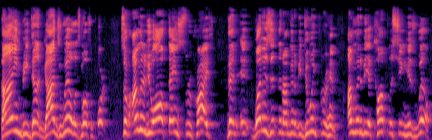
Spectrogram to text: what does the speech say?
Thine be done. God's will is most important. So if I'm going to do all things through Christ, then it, what is it that I'm going to be doing through him? I'm going to be accomplishing his will.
